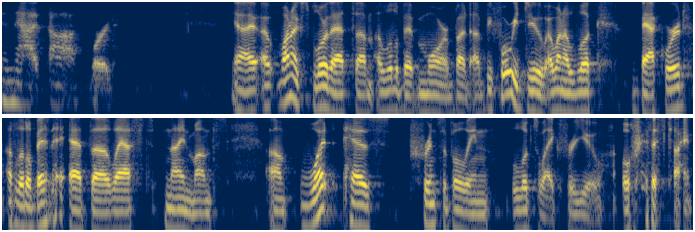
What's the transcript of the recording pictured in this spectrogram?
in that uh, word? Yeah, I, I want to explore that um, a little bit more. But uh, before we do, I want to look backward a little bit at the last nine months. Um, what has principling looked like for you over this time?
